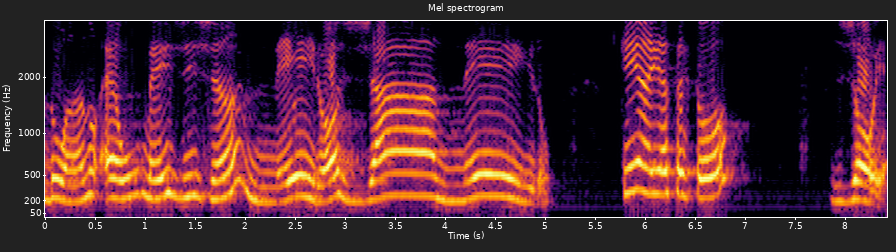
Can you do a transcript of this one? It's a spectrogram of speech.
do ano é o mês de janeiro, ó, janeiro. Quem aí acertou? Joia.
